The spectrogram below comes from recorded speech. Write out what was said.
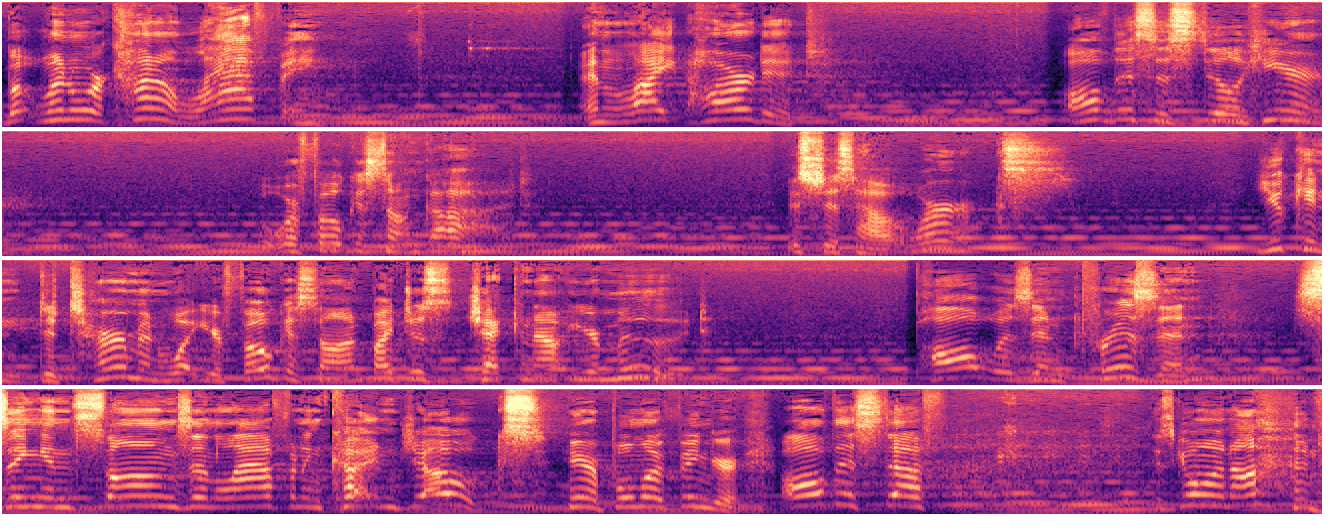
But when we're kind of laughing and lighthearted, all this is still here, but we're focused on God. It's just how it works. You can determine what you're focused on by just checking out your mood. Paul was in prison singing songs and laughing and cutting jokes. Here, pull my finger. All this stuff is going on.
